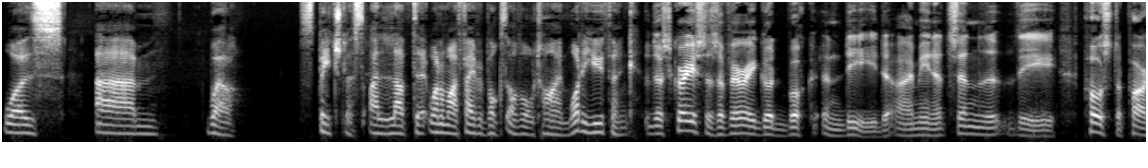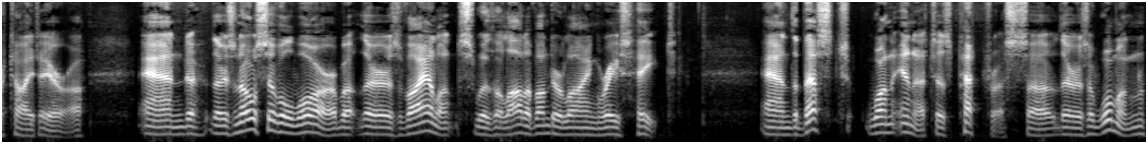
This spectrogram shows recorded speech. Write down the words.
was, um, well, speechless. I loved it. One of my favourite books of all time. What do you think? Disgrace is a very good book indeed. I mean, it's in the, the post apartheid era, and there's no civil war, but there's violence with a lot of underlying race hate. And the best one in it is Petrus. Uh, there is a woman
